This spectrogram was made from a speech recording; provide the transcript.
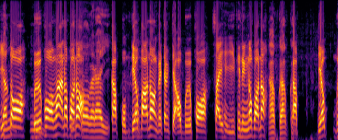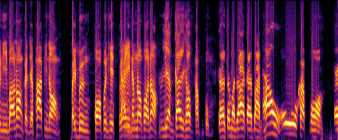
ติจัดงต่ออมเบอร์พอมาเนาะพอเนาะต่อก็ได้ครับผมเดี๋ยวบ่าวน้องก็จังจะเอาเบอร์พอใส่ให้อีกทีหนึงเนาะพอเนาะ ครับครับครับเดี๋ยวมื้อนี้บ่าวน้องก็จะพาพี่น้องไปเบิ่งพอเพิ่นเฮ็ดไก่น้ำเนาะพอเนาะเลี้ยงไก่ครับครับผมไก่ธรรมดาไก่บ้านเฮาโอ้ครับพอไก่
